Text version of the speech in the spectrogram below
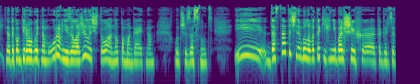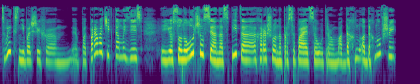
на таком первобытном уровне заложилось, что оно помогает нам лучше заснуть. И достаточно было вот таких небольших, э, как говорится, твикс, небольших э, подправочек там и здесь. Ее сон улучшился, она спит, а хорошо, она просыпается утром отдохну, отдохнувшей,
